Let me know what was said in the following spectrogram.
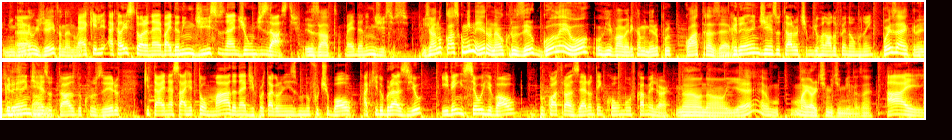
E ninguém É. deu um jeito, né? Não É aquele, aquela história, né? Vai dando indícios, né, de um desastre. Exato. Vai dando indícios. Já no Clássico Mineiro, né? O Cruzeiro goleou o rival América Mineiro por 4 a 0 Grande resultado do time de Ronaldo Fenômeno, hein? Pois é, grande, Grande resultado. do Cruzeiro, que tá aí nessa retomada, né, de protagonismo no futebol aqui do Brasil. E venceu o rival por 4 a 0 não tem como ficar melhor. Não, não. E é o maior time de Minas, né? Ai,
